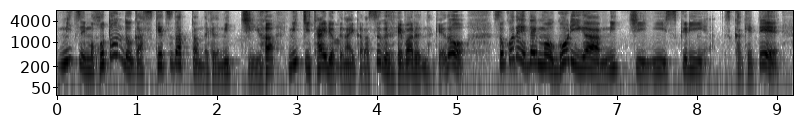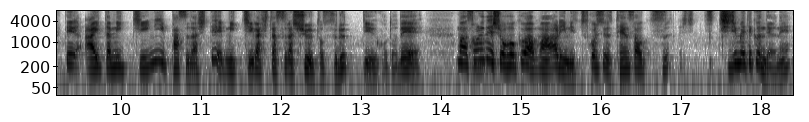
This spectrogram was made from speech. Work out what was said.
三井もほとんどガス欠だったんだけど、ミッチーは。ミッチー体力ないからすぐへばるんだけど、そこで、でもゴリがミッチーにスクリーンかけて、で、空いたミッチーにパス出して、ミッチーがひたすらシュートするっていうことで、まあ、それで湘北は、まあ、ある意味少しずつ点差を縮めていくんだよね。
